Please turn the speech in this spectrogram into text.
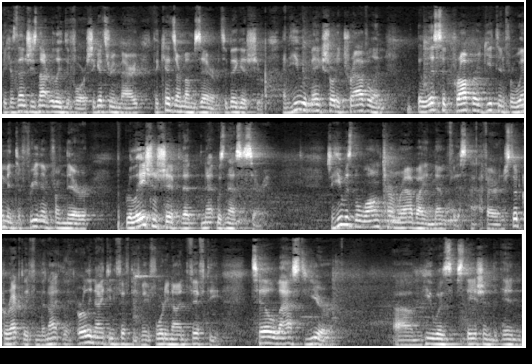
because then she's not really divorced. She gets remarried. The kids are mamzer. It's a big issue. And he would make sure to travel and elicit proper gittin for women to free them from their relationship that was necessary. So he was the long-term rabbi in Memphis, if I understood correctly, from the early 1950s, maybe 49, 50, till last year. Um, he was stationed in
